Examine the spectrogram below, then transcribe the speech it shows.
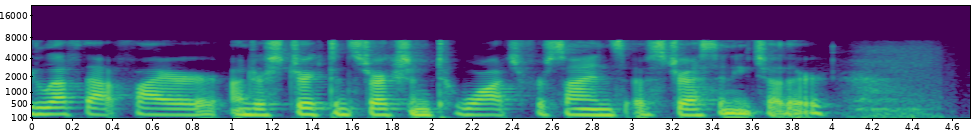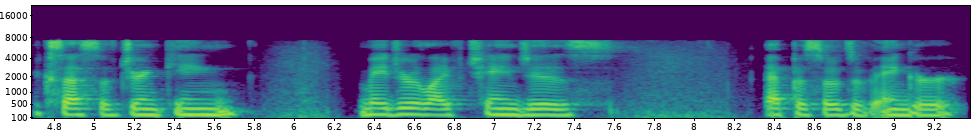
We left that fire under strict instruction to watch for signs of stress in each other excessive drinking, major life changes, episodes of anger.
